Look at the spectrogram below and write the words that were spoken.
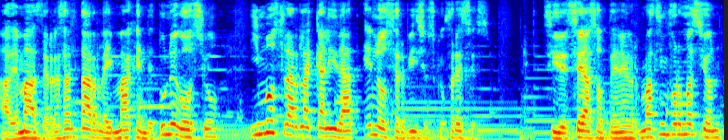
además de resaltar la imagen de tu negocio y mostrar la calidad en los servicios que ofreces. Si deseas obtener más información,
